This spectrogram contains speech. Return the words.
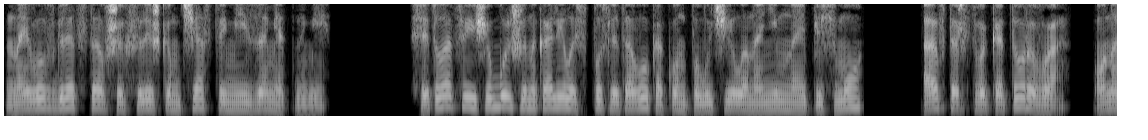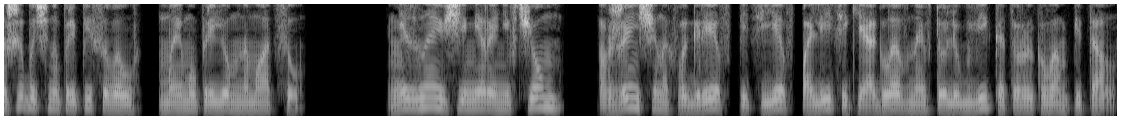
на его взгляд ставших слишком частыми и заметными. Ситуация еще больше накалилась после того, как он получил анонимное письмо, авторство которого он ошибочно приписывал моему приемному отцу. Не знающий меры ни в чем, в женщинах, в игре, в питье, в политике, а главное в той любви, которую к вам питал,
